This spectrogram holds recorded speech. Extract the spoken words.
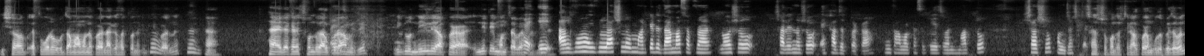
বিশাল এত বড় জামা মনে করেন আগে হয়তো অনেকে বিক্রি করেন হ্যাঁ। হ্যাঁ এই দেখেন সুন্দর আলকোরাম এই যে এগুলো নিলে আপনারা নিতেই মন চাবে হ্যাঁ এই নিলে। আলকোরামগুলো আসলে মার্কেটে দাম আছে আপনার নয়শো সাড়ে নশো এক হাজার টাকা। কিন্তু আমার কাছে পেয়ে যাবেন মাত্র সাতশো পঞ্চাশ টাকা। সাতশো পঞ্চাশ টাকা আলকোরামগুলো পেয়ে যাবেন।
